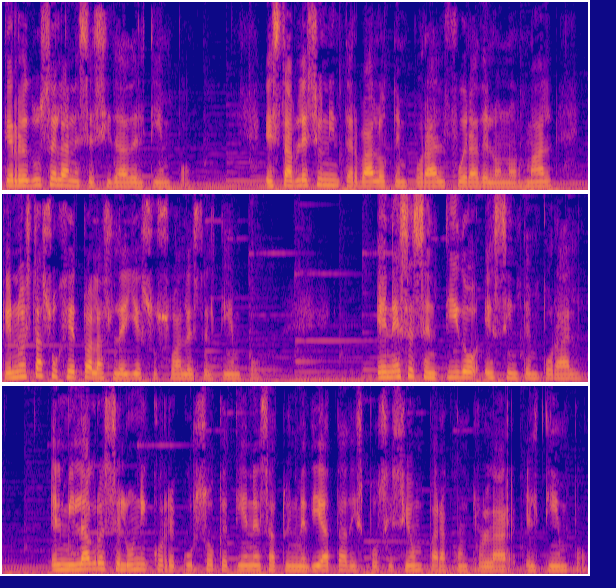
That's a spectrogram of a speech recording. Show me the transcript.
que reduce la necesidad del tiempo. Establece un intervalo temporal fuera de lo normal que no está sujeto a las leyes usuales del tiempo. En ese sentido es intemporal. El milagro es el único recurso que tienes a tu inmediata disposición para controlar el tiempo.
